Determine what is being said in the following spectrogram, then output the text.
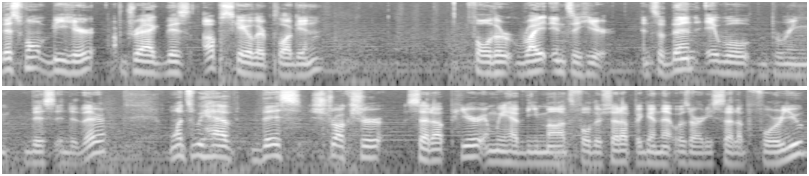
This won't be here. Drag this upscaler plugin folder right into here. And so then it will bring this into there. Once we have this structure set up here and we have the mods folder set up, again, that was already set up for you.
